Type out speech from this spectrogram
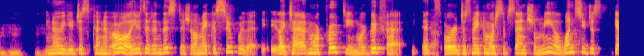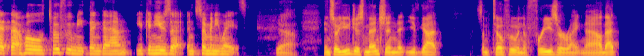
mm-hmm, mm-hmm. you know you just kind of oh i'll use it in this dish i'll make a soup with it like to add more protein more good fat it's yeah. or just make a more substantial meal once you just get that whole tofu meat thing down you can use it in so many ways yeah and so you just mentioned that you've got some tofu in the freezer right now that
